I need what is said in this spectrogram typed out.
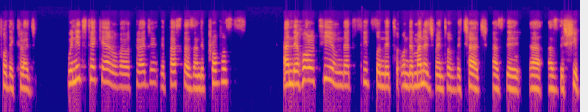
for the clergy? We need to take care of our clergy, the pastors and the provosts, and the whole team that sits on the on the management of the church as the uh, as the sheep.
